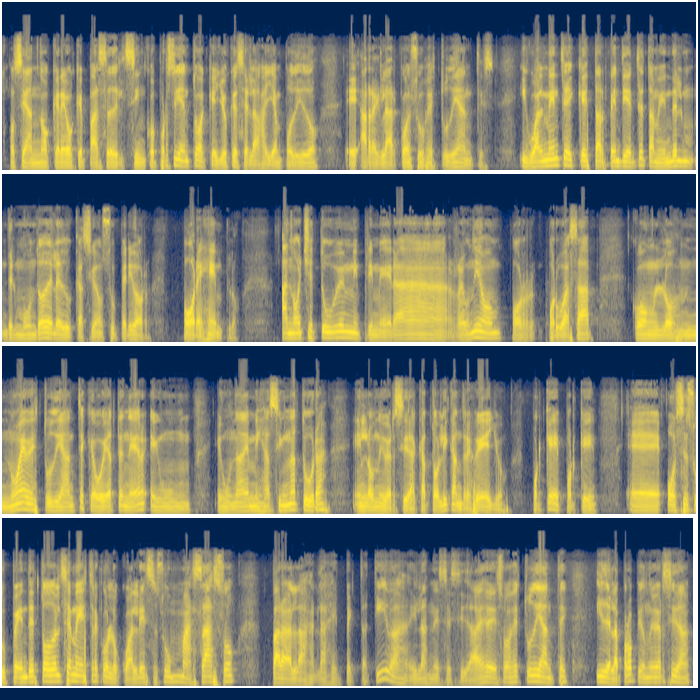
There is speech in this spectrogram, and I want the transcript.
O sea, no creo que pase del 5% aquellos que se las hayan podido eh, arreglar con sus estudiantes. Igualmente hay que estar pendiente también del, del mundo de la educación superior. Por ejemplo, anoche tuve mi primera reunión por, por WhatsApp con los nueve estudiantes que voy a tener en, una de mis asignaturas en la Universidad Católica Andrés Bello. ¿Por qué? Porque eh, o se suspende todo el semestre, con lo cual es un masazo para las expectativas y las necesidades de esos estudiantes y de la propia universidad,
